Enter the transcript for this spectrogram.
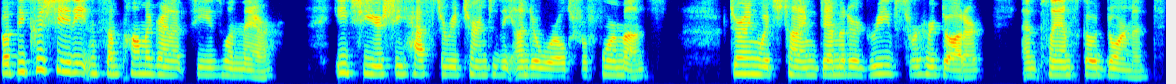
But because she had eaten some pomegranate seeds when there, each year she has to return to the underworld for four months, during which time Demeter grieves for her daughter and plants go dormant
